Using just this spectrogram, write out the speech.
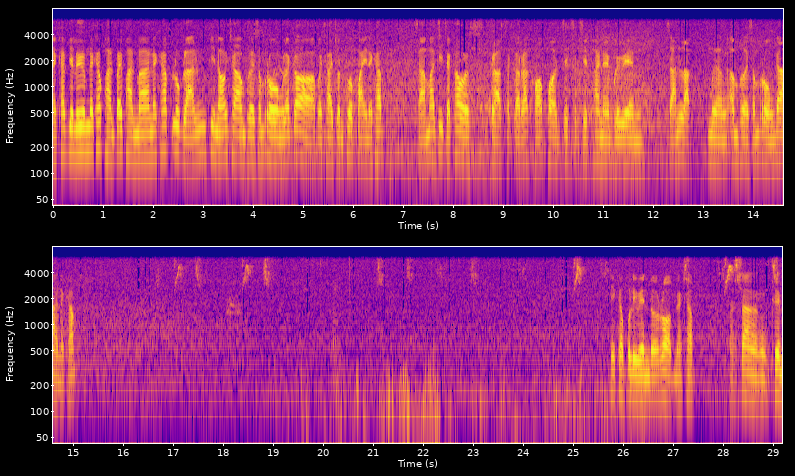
นะครับ อย่าลืมนะครับผ่านไปผ่านมานะครับ ลูกหลานพี่น้องชาวอำเภอสำโรง และก็ประชาชนทั่วไปนะครับ สามารถที่จะเข้ากราบสักการะขอพรสิ่งศักดิ์สิทธิ์ภายในบริเวณศาลหลักเมืองอำเภอสำโรงได้นะครับนี่ครับบริเวณโดยรอบนะครับ สร้างขึ้น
